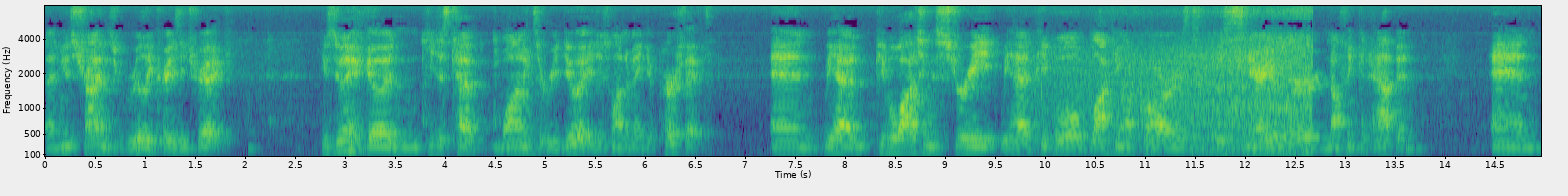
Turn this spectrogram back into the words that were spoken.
and he was trying this really crazy trick. He was doing it good, and he just kept wanting to redo it. He just wanted to make it perfect. And we had people watching the street. We had people blocking off cars. It was a scenario where nothing could happen. And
